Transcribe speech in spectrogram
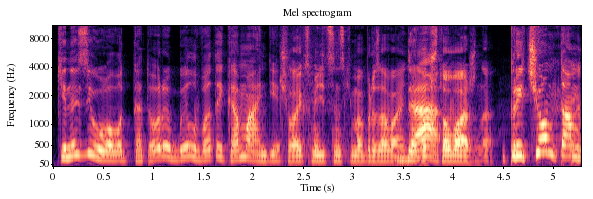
кинезиолог, который был в этой команде. Человек с медицинским образованием. Да. Вот что важно. Причем там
